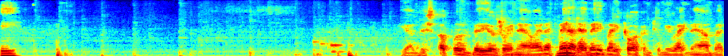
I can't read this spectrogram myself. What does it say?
B. Yeah, I'm just uploading videos right now. I may not have anybody talking to me right now, but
